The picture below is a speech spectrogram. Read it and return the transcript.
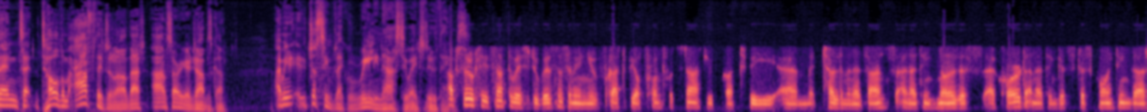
then t- told them after they'd done all that, "I'm sorry, your job's gone." I mean, it just seems like a really nasty way to do things. Absolutely, it's not the way to do business. I mean, you've got to be upfront with staff. You've got to be um, tell them in advance, and I think none of this occurred. And I think it's disappointing that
